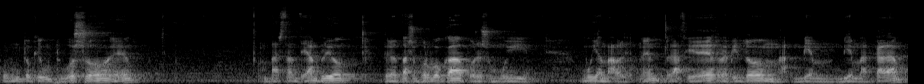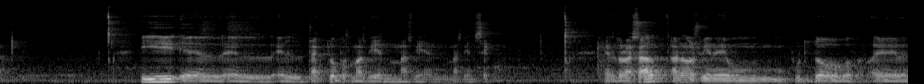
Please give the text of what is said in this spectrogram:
con un toque untuoso, ¿eh? bastante amplio, pero el paso por boca pues es muy, muy amable. ¿eh? La acidez, repito, bien, bien marcada y el, tacto pues más bien, más bien, más bien seco. El donasal, ahora nos viene un puntito eh,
